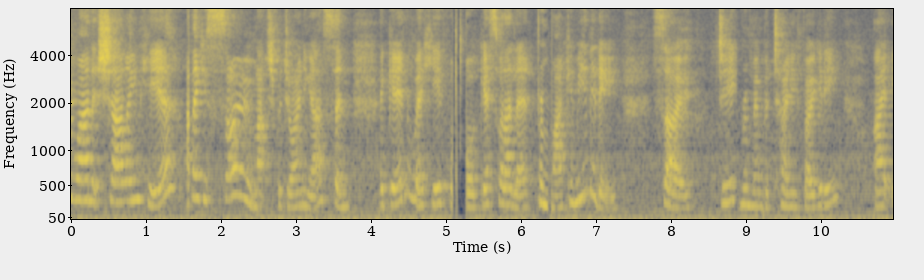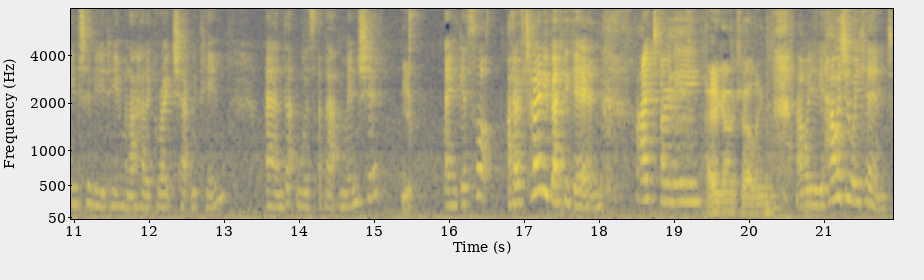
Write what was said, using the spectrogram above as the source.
everyone, it's Charlene here. Thank you so much for joining us. And again, we're here for Guess What I Learned from My Community. So, do you remember Tony Fogarty? I interviewed him and I had a great chat with him, and that was about Men's Shed. Yep. And guess what? I have Tony back again. Hi Tony. How you going, Charlene? How are you? How was your weekend?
